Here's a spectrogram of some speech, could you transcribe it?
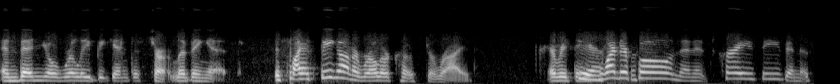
and then you'll really begin to start living it. It's like being on a roller coaster ride. Everything's Yeah. wonderful, and then it's crazy, then it's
